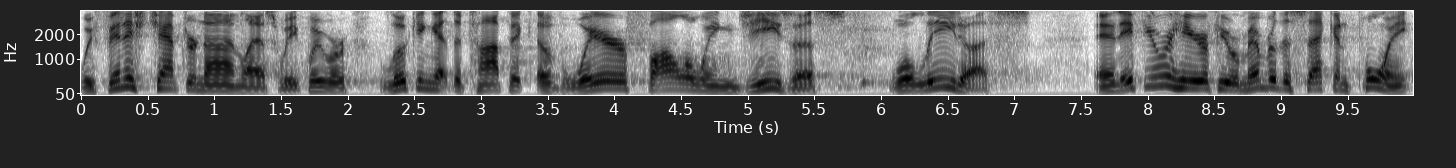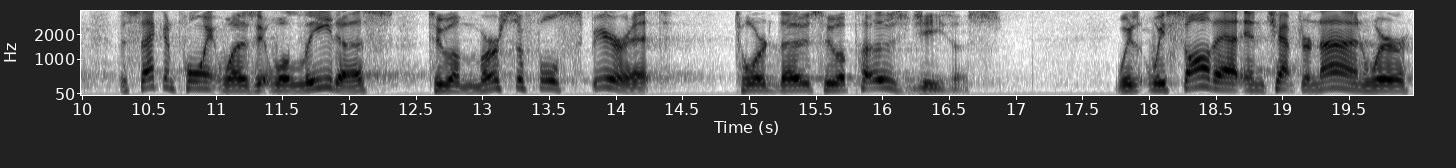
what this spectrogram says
We finished chapter 9 last week. We were looking at the topic of where following Jesus will lead us. And if you were here, if you remember the second point, the second point was it will lead us to a merciful spirit toward those who oppose Jesus. We, we saw that in chapter 9 where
